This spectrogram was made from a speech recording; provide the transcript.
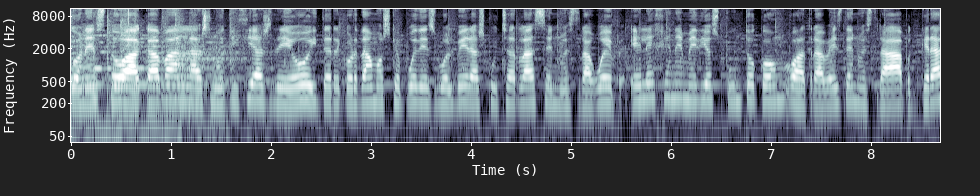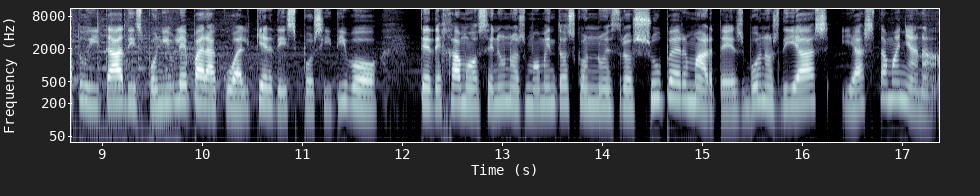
Con esto acaban las noticias de hoy. Te recordamos que puedes volver a escucharlas en nuestra web lgnmedios.com o a través de nuestra app gratuita disponible para cualquier dispositivo. Te dejamos en unos momentos con nuestro super martes. Buenos días y hasta mañana.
